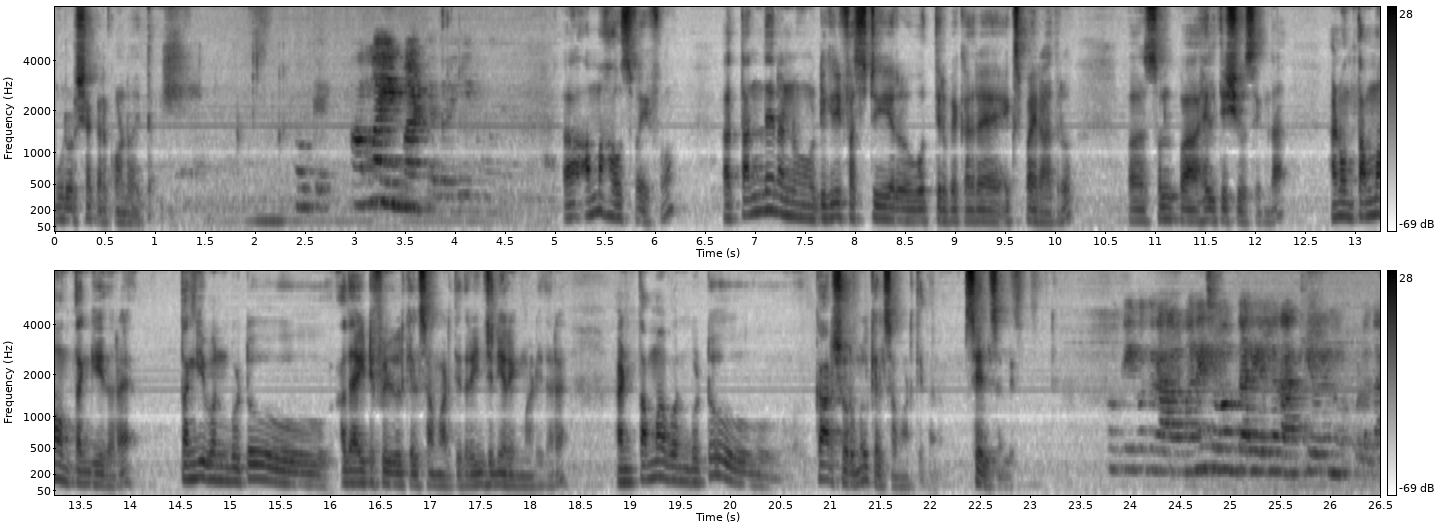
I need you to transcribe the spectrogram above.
ಮೂರು ವರ್ಷ ಕರ್ಕೊಂಡೋಯ್ತು. ಅಮ್ಮ ಹೌಸ್ ವೈಫು ತಂದೆ ನಾನು ಡಿಗ್ರಿ ಫಸ್ಟ್ ಇಯರ್ ಓದ್ತಿರ್ಬೇಕಾದ್ರೆ ಎಕ್ಸ್ಪೈರ್ ಆದರು. ಸ್ವಲ್ಪ ಹೆಲ್ತ್ ಇಶ್ಯೂಸಿಂದ ಆ್ಯಂಡ್ ಒಂದು ತಮ್ಮ ಒಂದು ತಂಗಿ ಇದ್ದಾರೆ ತಂಗಿ ಬಂದ್ಬಿಟ್ಟು ಅದೇ ಐ ಟಿ ಫೀಲ್ಡಲ್ಲಿ ಕೆಲಸ ಮಾಡ್ತಿದ್ದಾರೆ ಇಂಜಿನಿಯರಿಂಗ್ ಮಾಡಿದ್ದಾರೆ ಆ್ಯಂಡ್ ತಮ್ಮ ಬಂದ್ಬಿಟ್ಟು ಕಾರ್ ಶೋರೂಮಲ್ಲಿ ಕೆಲಸ ಮಾಡ್ತಿದ್ದಾನೆ ಸೇಲ್ಸಲ್ಲಿ ಓಕೆ ಇವಾಗ ಮನೆ ಜವಾಬ್ದಾರಿ ಎಲ್ಲ ರಾಖಿ ಅವರೇ ನೋಡ್ಕೊಳ್ಳೋದಾ?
